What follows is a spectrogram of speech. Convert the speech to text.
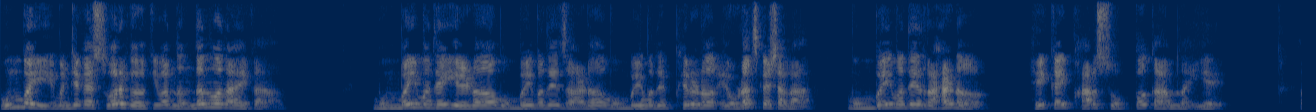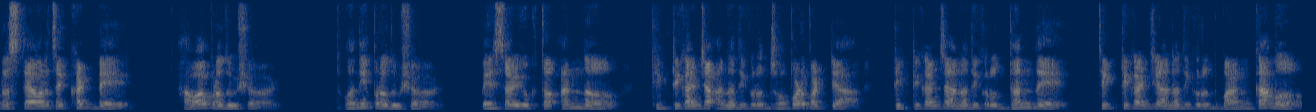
मुंबई म्हणजे काय स्वर्ग किंवा नंदनवन आहे का? मुंबईमध्ये येणं मुंबईमध्ये जाणं मुंबईमध्ये फिरणं एवढंच कशाला? मुंबईमध्ये राहणं हे काही फार सोपं काम नाहीये. रस्त्यावरचे खड्डे हवा प्रदूषण ध्वनी प्रदूषण भेसळयुक्त अन्न ठिकठिकाणच्या अनधिकृत झोपडपट्ट्या ठिकठिकाणचे अनधिकृत धंदे ठिकठिकाणची अनधिकृत बांधकामं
